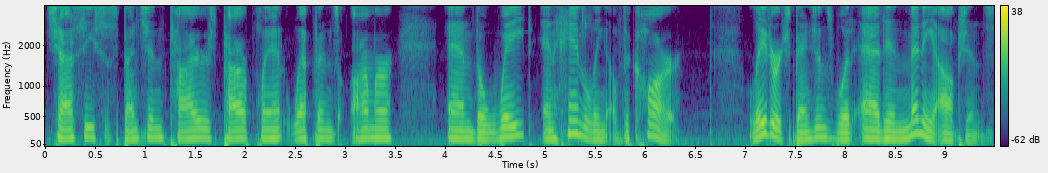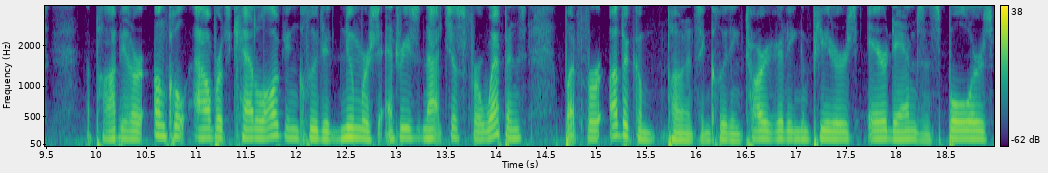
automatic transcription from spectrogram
chassis, suspension, tires, power plant, weapons, armor, and the weight and handling of the car. Later expansions would add in many options. The popular Uncle Albert's catalog included numerous entries not just for weapons, but for other components, including targeting computers, air dams and spoilers,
